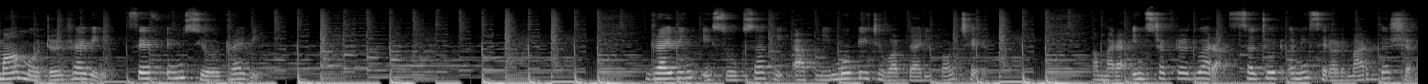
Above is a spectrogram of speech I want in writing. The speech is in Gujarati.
માં motor driving, safe and sure driving. Driving એ શોખ સાથે આપની મોટી જવાબદારી પણ છે. અમારા ઇન્સ્ટ્રક્ટર દ્વારા સચોટ અને સરળ માર્ગદર્શન.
